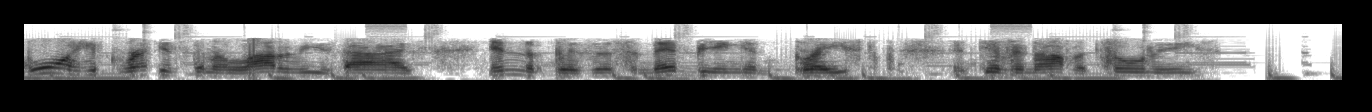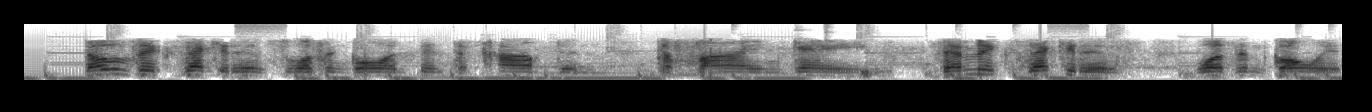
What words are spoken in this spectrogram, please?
more hit records than a lot of these guys in the business and they're being embraced and given opportunities. Those executives wasn't going into Compton to find game. Them executives wasn't going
